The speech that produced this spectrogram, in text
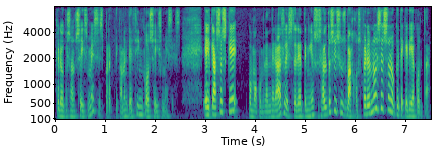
creo que son seis meses prácticamente, cinco o seis meses. El caso es que, como comprenderás, la historia ha tenido sus altos y sus bajos, pero no es eso lo que te quería contar.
